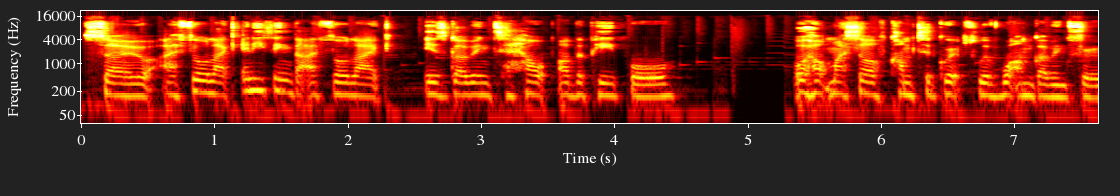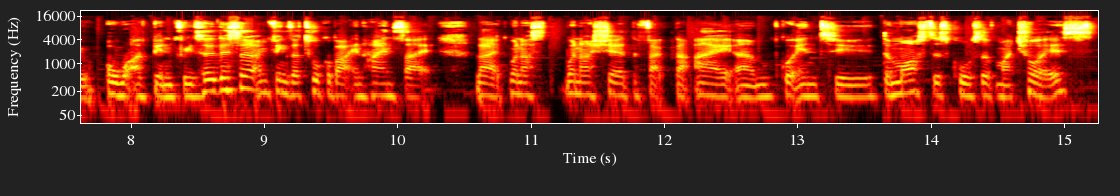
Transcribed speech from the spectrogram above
so i feel like anything that i feel like is going to help other people or help myself come to grips with what I'm going through or what I've been through. So there's certain things I talk about in hindsight, like when I when I shared the fact that I um, got into the master's course of my choice.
